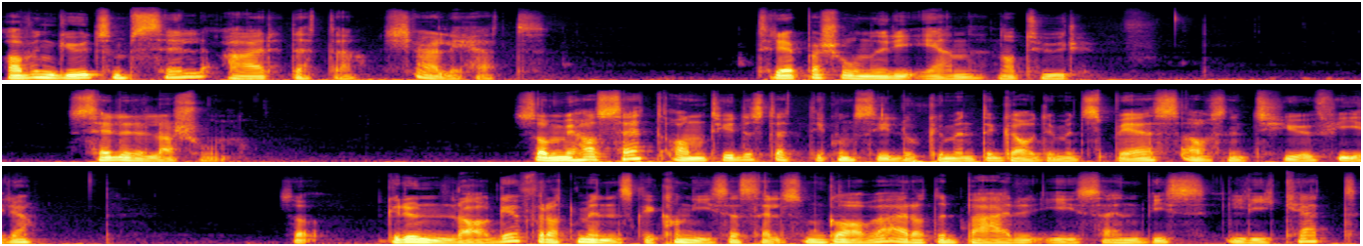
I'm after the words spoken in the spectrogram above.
av en Gud som selv er dette, kjærlighet. Tre personer i én natur. Selvrelasjon. Som vi har sett, antydes dette i konsildokumentet Gaudium et spes, avsnitt 24. Så grunnlaget for at mennesket kan gi seg selv som gave, er at det bærer i seg en viss likhet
